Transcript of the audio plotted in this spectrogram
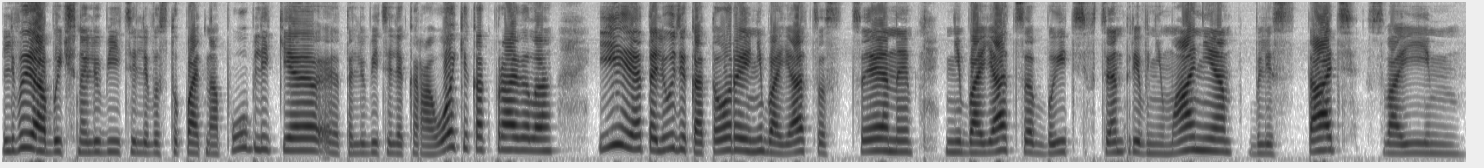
Львы обычно любители выступать на публике, это любители караоке, как правило, и это люди, которые не боятся сцены, не боятся быть в центре внимания, блистать своим,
